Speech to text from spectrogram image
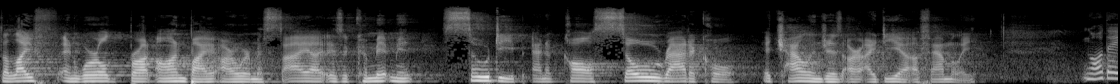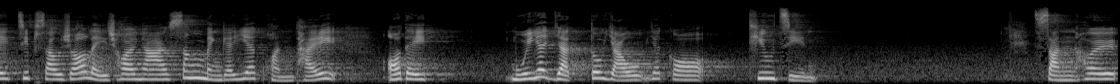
The life and world brought on by our Messiah is a commitment so deep and a call so radical, it challenges our idea of family. 我哋接受咗尼赛亚生命嘅呢一群体，我哋每一日都有一个挑战，神去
